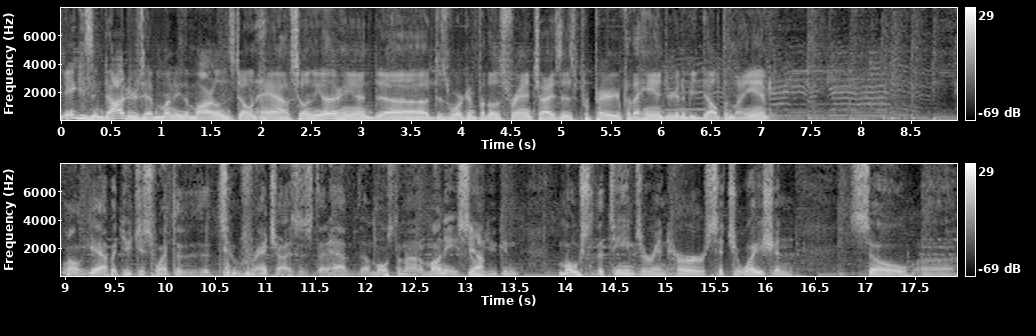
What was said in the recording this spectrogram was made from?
Yankees and Dodgers have money the Marlins don't have. So on the other hand, uh, does working for those franchises prepare you for the hand you're going to be dealt in Miami? Well, yeah, but you just went to the two franchises that have the most amount of money, so Yeah. you can. Most of the teams are in her situation, so uh,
